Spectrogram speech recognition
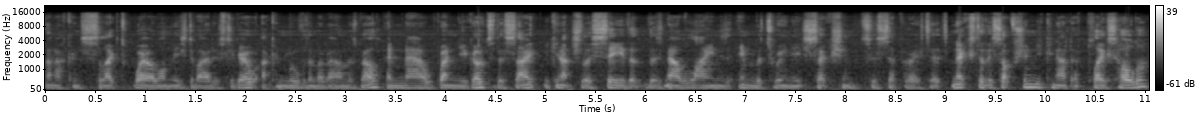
and I can select where I want these dividers to go. I can move them around as well and now when you go to the site you can actually see that there's now lines in between each section to separate it. Next to this option you can add a placeholder.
